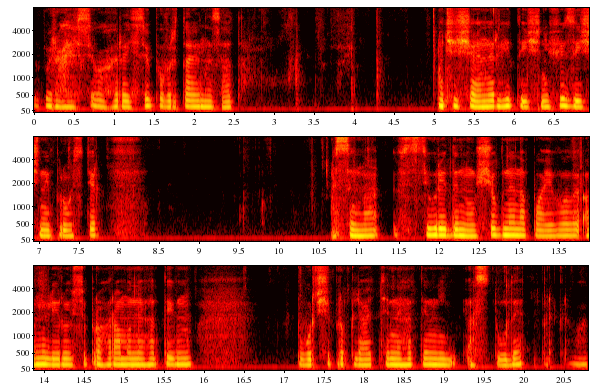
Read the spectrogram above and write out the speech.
Вбираю всю агресію, повертаю назад. Очищаю енергетичний, фізичний простір сина, всю рідину, щоб не напаювали, анулюю всю програму негативну, порчі, прокляття, негативні астуди. Перекриваю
